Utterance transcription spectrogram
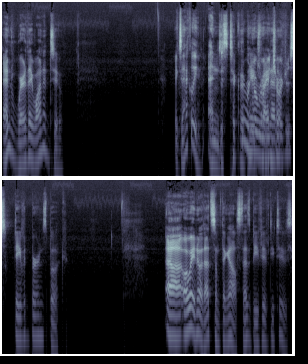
and where they wanted to. Exactly. And Just took the there were page no right Roman out of charges. David Byrne's book. Uh, oh wait, no, that's something else. That's B-52s.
